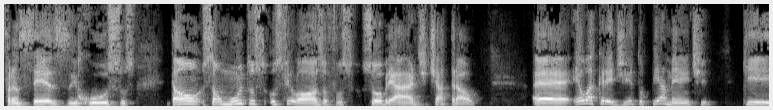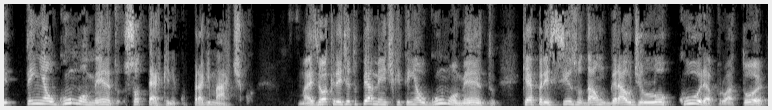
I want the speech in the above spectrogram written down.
franceses e russos. Então, são muitos os filósofos sobre a arte teatral. É, eu acredito piamente que tem algum momento, sou técnico, pragmático, mas eu acredito piamente que tem algum momento que é preciso dar um grau de loucura para o ator,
